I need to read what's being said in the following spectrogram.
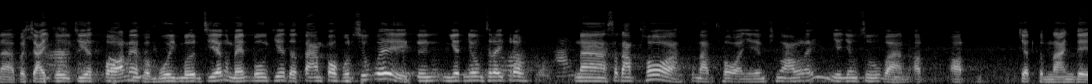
ណាបច្ច័យបូជាធននេះ60000ជាងមិនមែនបូជាទៅតាមប៉ុស្តិ៍ពុទ្ធជុទេគឺញាតិញោមស្រីប្រុសណាស្ដាប់ធរស្ដាប់ធរញាតិញោមឆ្ងល់អីញាតិញោមសួរបានអត់អត់ចិត្តកំណាញ់ទេ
